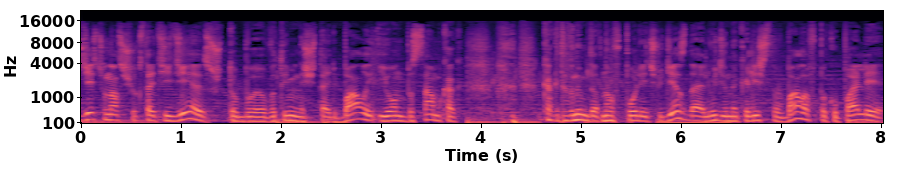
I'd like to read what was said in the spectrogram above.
есть у нас еще, кстати, идея, чтобы вот именно считать баллы, и он бы сам, как, как давным-давно в поле чудес, да, люди на количество баллов покупали,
